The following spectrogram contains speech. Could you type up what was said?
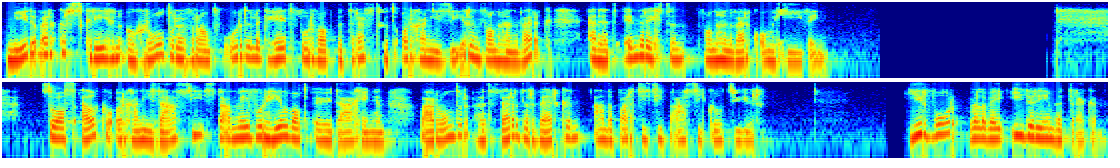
Medewerkers kregen een grotere verantwoordelijkheid voor wat betreft het organiseren van hun werk en het inrichten van hun werkomgeving. Zoals elke organisatie staan wij voor heel wat uitdagingen, waaronder het verder werken aan de participatiecultuur. Hiervoor willen wij iedereen betrekken.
